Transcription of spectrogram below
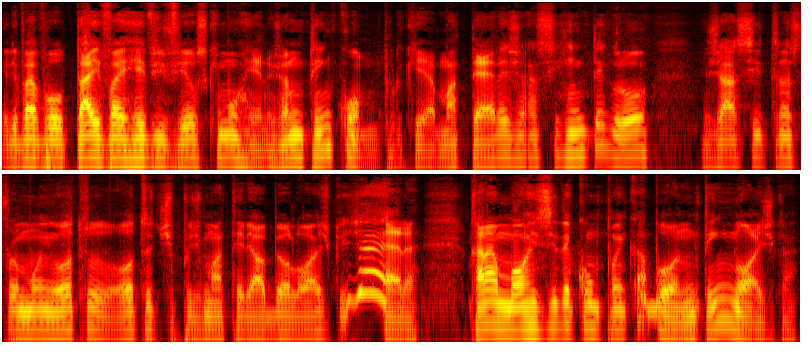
ele vai voltar e vai reviver os que morreram. Já não tem como, porque a matéria já se reintegrou, já se transformou em outro, outro tipo de material biológico e já era. O cara morre, se decompõe, acabou, não tem lógica.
